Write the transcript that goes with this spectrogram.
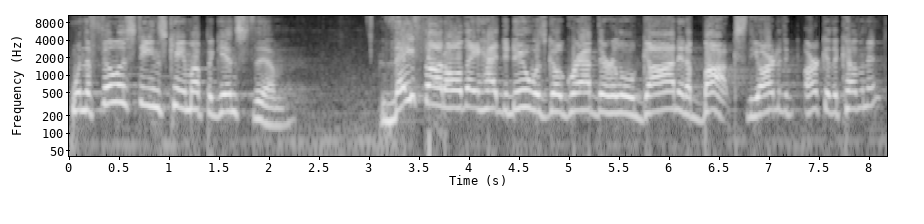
when the Philistines came up against them, they thought all they had to do was go grab their little God in a box, the Ark of the, Covenant.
